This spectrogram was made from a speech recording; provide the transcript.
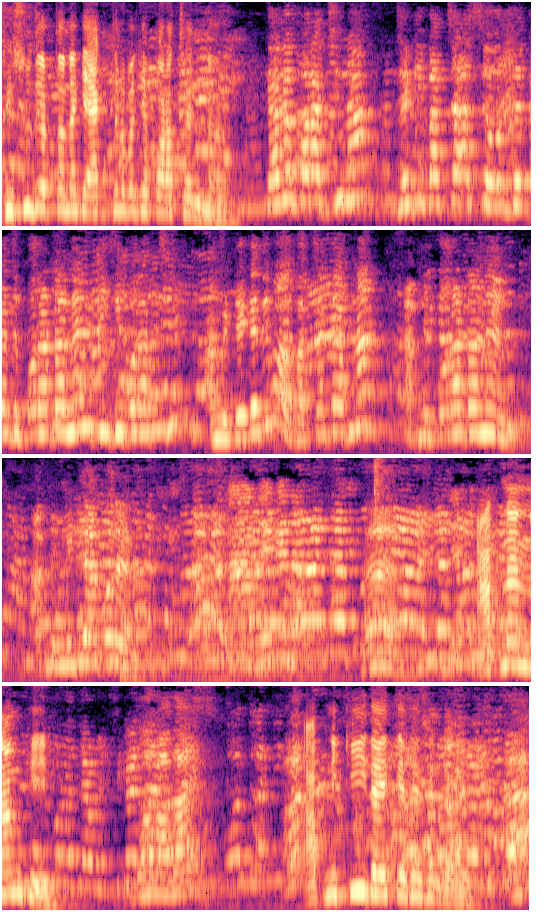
শিশুদের তো নাকি একদিন বাচ্চা পড়াচ্ছেন না। কেন পড়াচ্ছি না? যেটি বাচ্চা আছে ওদের কাছে পড়াটা নেন কি কি পড়াচ্ছি? আমি ডেকে দিব বাচ্চাকে আপনার? আপনি পড়াটা নেন আপনি মিডিয়া করেন। হ্যাঁ আপনার নাম কি? বাবা দাস। আপনি কি দায়িত্বে আছেন সেন্টারে হ্যাঁ?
